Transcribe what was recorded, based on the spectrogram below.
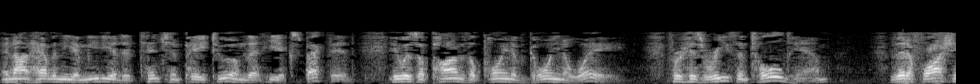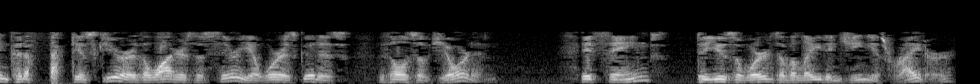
and not having the immediate attention paid to him that he expected, he was upon the point of going away. For his reason told him that if washing could effect his cure, the waters of Syria were as good as those of Jordan. It seems, to use the words of a late ingenious writer,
